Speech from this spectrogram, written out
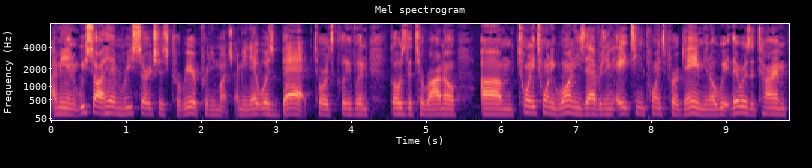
I mean, we saw him research his career pretty much. I mean, it was bad towards Cleveland, goes to Toronto. Um, 2021, he's averaging 18 points per game. You know, we, there was a time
